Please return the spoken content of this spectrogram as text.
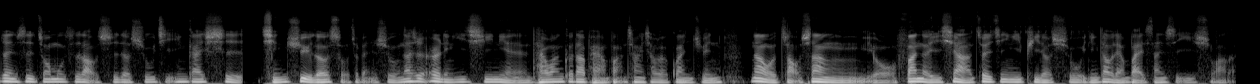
认识周慕姿老师的书籍，应该是《情绪勒索》这本书，那是二零一七年台湾各大排行榜畅销的冠军。那我早上有翻了一下，最近一批的书已经到两百三十一刷了。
